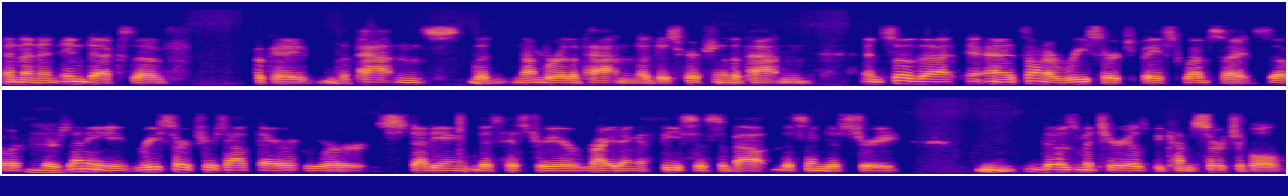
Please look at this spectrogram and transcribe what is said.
and then an index of okay, the patents, the number of the patent, a description of the patent, and so that and it's on a research based website. So if Mm. there's any researchers out there who are studying this history or writing a thesis about this industry, those materials become searchable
